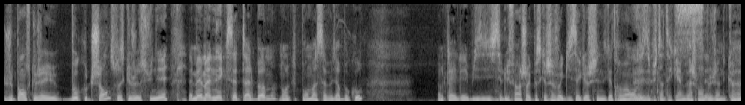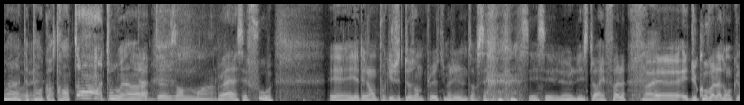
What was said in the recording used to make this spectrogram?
je pense que j'ai eu beaucoup de chance parce que je suis né la même année que cet album. Donc pour moi ça veut dire beaucoup. Donc là, il est, ça lui fait un choc parce qu'à chaque fois qu'il sait que je suis de 91, il se dit putain, t'es quand même vachement plus jeune que moi, t'as ouais. pas encore 30 ans et tout. hein, T'as voilà. deux ans de moins. Ouais, c'est fou. Et il y a des gens pour qui j'ai deux ans de plus, t'imagines? L'histoire est folle. Euh, et du coup, voilà. Donc,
